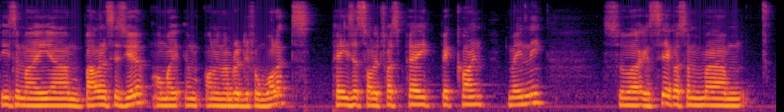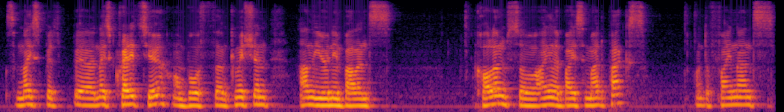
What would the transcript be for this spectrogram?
These are my um, balances here on my on a number of different wallets. Payzer, Solid Trust Pay, Bitcoin mainly so I can see I got some um, some nice bit, uh, nice credits here on both um, commission and the earning balance column. So I'm going to buy some ad packs onto finance,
